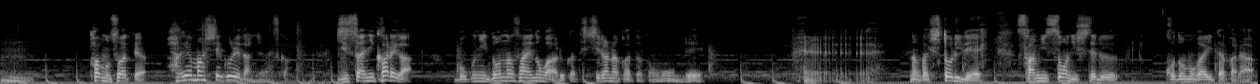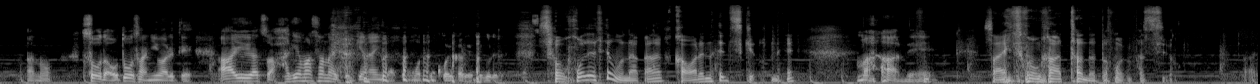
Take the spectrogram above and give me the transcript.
うん多分そうやって励ましてくれたんじゃないですか。実際に彼が僕にどんな才能があるかって知らなかったと思うんでへえなんか一人で寂しそうにしてる子供がいたからあのそうだお父さんに言われてああいうやつは励まさないといけないんだと思って声かけてくれた。そこででもなかなか変われないですけどね。まあね。才能があったんだと思いますよ。はい。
